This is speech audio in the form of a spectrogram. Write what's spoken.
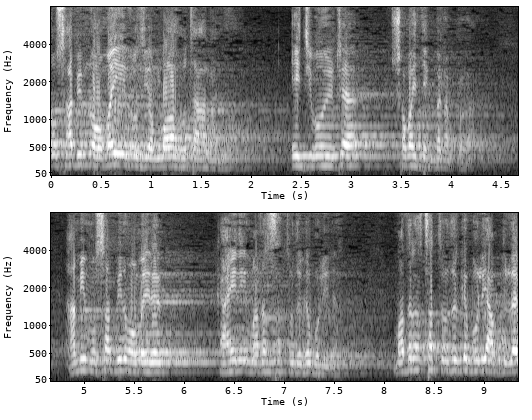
মোসাবিম অমাই রাজি আল্লাহ তালান এই জীবনীটা সবাই দেখবেন আপনারা। আমি মোসাবিন অমাইরের কাহিনী মাদ্রাসা ছাত্রদেরকে বলি না। মাদ্রাসা ছাত্রদেরকে বলি আবদুল্লাহ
